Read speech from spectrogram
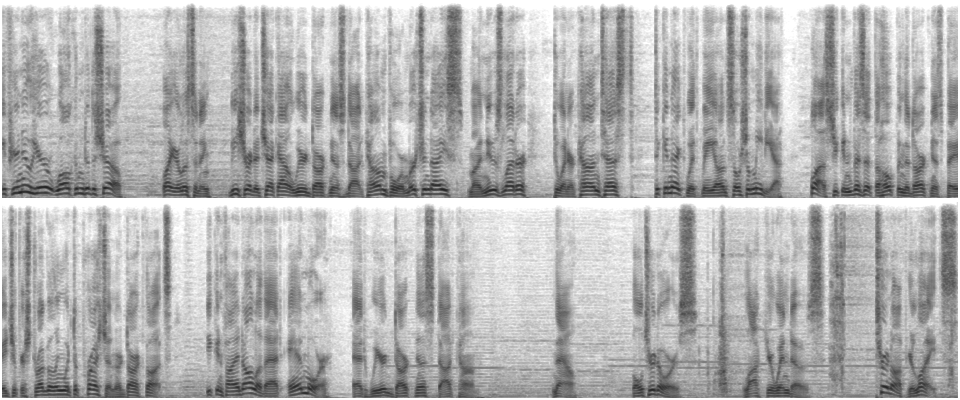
If you're new here, welcome to the show. While you're listening, be sure to check out WeirdDarkness.com for merchandise, my newsletter, to enter contests, to connect with me on social media. Plus, you can visit the Hope in the Darkness page if you're struggling with depression or dark thoughts. You can find all of that and more at WeirdDarkness.com. Now, bolt your doors, lock your windows, turn off your lights,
